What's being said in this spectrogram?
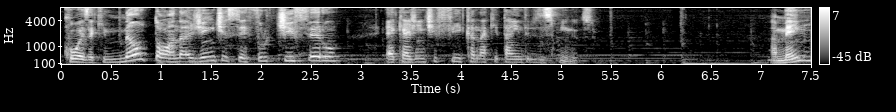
coisa que não torna a gente ser frutífero é que a gente fica na que está entre os espinhos. Amém?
